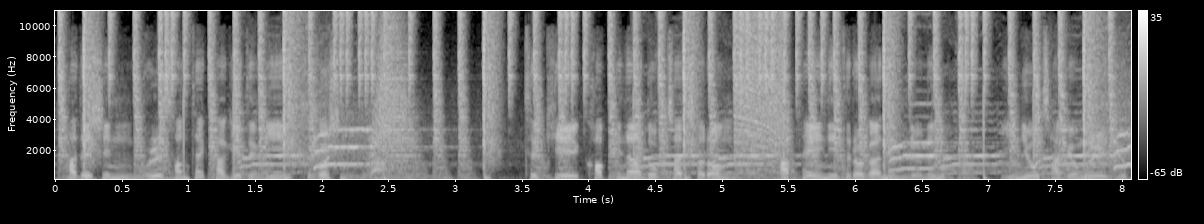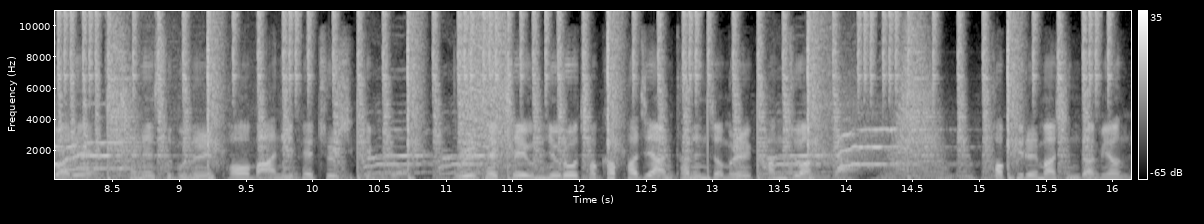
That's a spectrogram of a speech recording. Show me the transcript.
차 대신 물 선택하기 등이 그것입니다. 특히 커피나 녹차처럼 카페인이 들어간 음료는 이뇨 작용을 유발해 체내 수분을 더 많이 배출시키므로 물 대체 음료로 적합하지 않다는 점을 강조합니다. 커피를 마신다면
